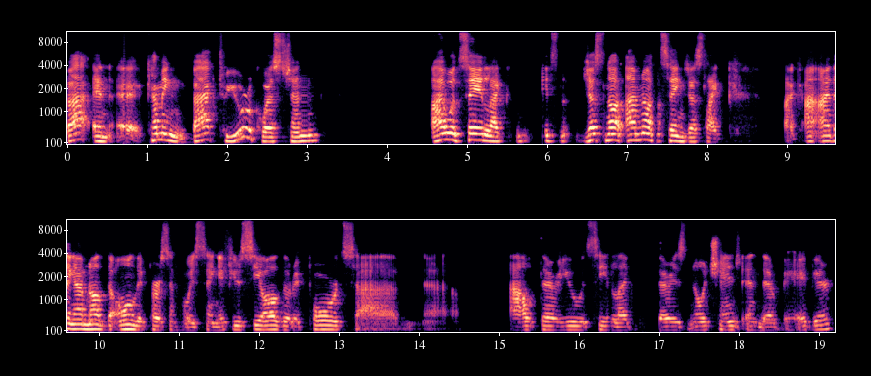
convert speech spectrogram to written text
back and uh, coming back to your question, I would say like it's just not. I'm not saying just like like I, I, think i'm not the only person who is saying if you see all the reports uh, uh, out there you would see like there is no change in their behavior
